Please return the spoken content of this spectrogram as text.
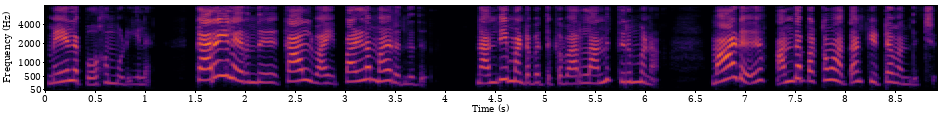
மேல போக முடியல. கரையில இருந்து கால்வாய் பள்ளமா இருந்தது. நந்தி மண்டபத்துக்கு வரலான்னு திரும்பினா. மாடு அந்த பக்கமா தான் கிட்ட வந்துச்சு.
